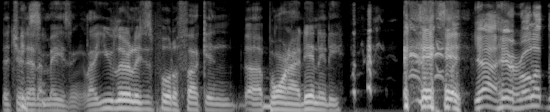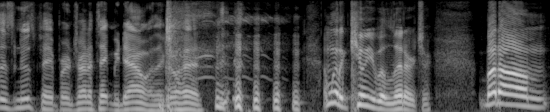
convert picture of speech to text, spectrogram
that you're that amazing. Like, you literally just pulled a fucking uh, Bourne Identity. yeah, here, roll up this newspaper and try to take me down with it. Go ahead. I'm gonna kill you with literature. But um,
